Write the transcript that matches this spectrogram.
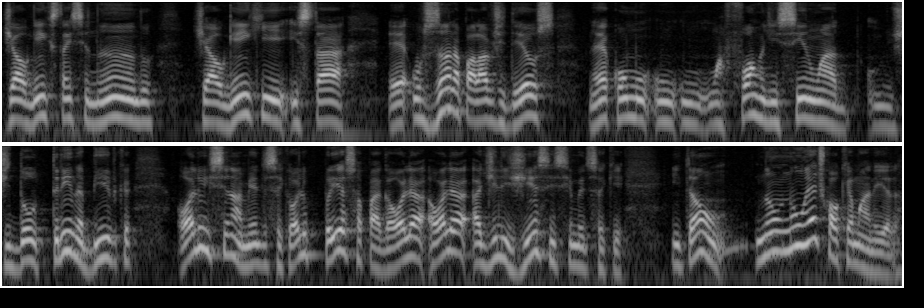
de alguém que está ensinando, de alguém que está é, usando a palavra de Deus né, como um, um, uma forma de ensino, uma, de doutrina bíblica. Olha o ensinamento disso aqui, olha o preço a pagar, olha, olha a diligência em cima disso aqui. Então, não, não é de qualquer maneira.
